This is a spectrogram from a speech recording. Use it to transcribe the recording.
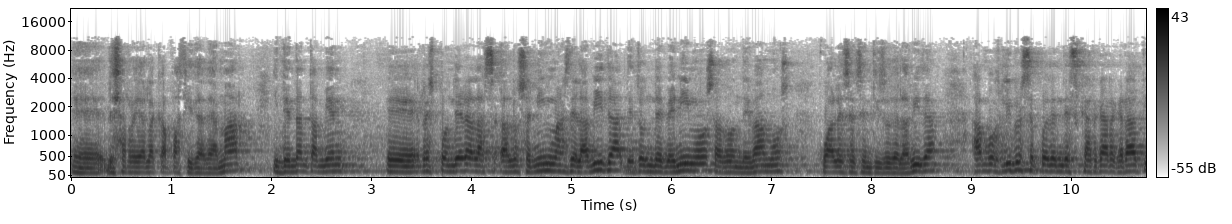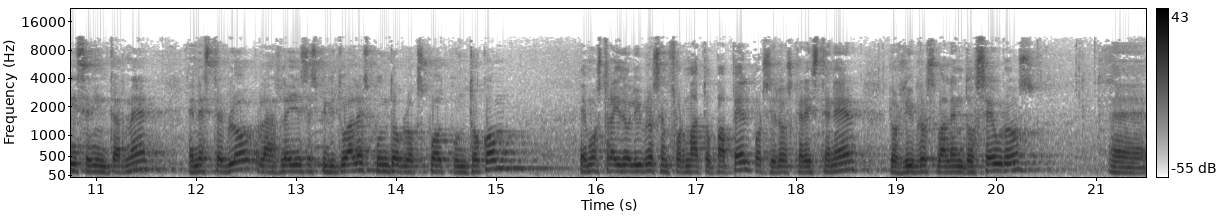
eh, desarrollar la capacidad de amar. Intentan también eh, responder a, los enigmas de la vida, de dónde venimos, a dónde vamos, cuál es el sentido de la vida. Ambos libros se pueden descargar gratis en Internet, en este blog, lasleyesespirituales.blogspot.com. Hemos traído libros en formato papel por si los queréis tener. Los libros valen dos euros eh,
